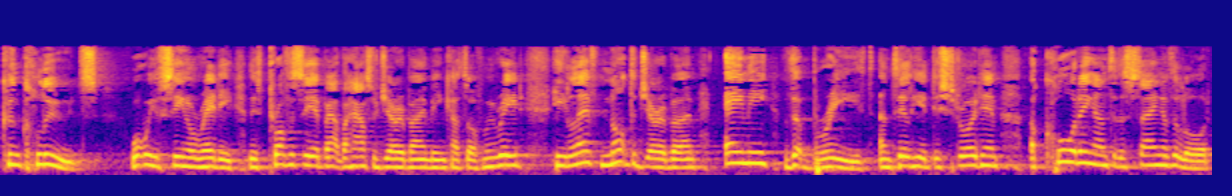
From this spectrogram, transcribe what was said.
concludes what we've seen already, this prophecy about the house of Jeroboam being cut off. And we read, He left not to Jeroboam any that breathed until he had destroyed him according unto the saying of the Lord,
